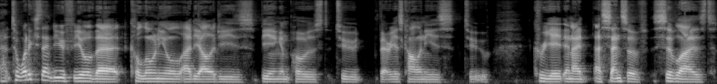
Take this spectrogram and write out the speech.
uh, to what extent do you feel that colonial ideologies being imposed to various colonies to create an, a sense of civilized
